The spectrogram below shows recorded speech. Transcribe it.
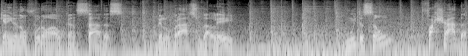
que ainda não foram alcançadas pelo braço da lei, muitas são fachada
